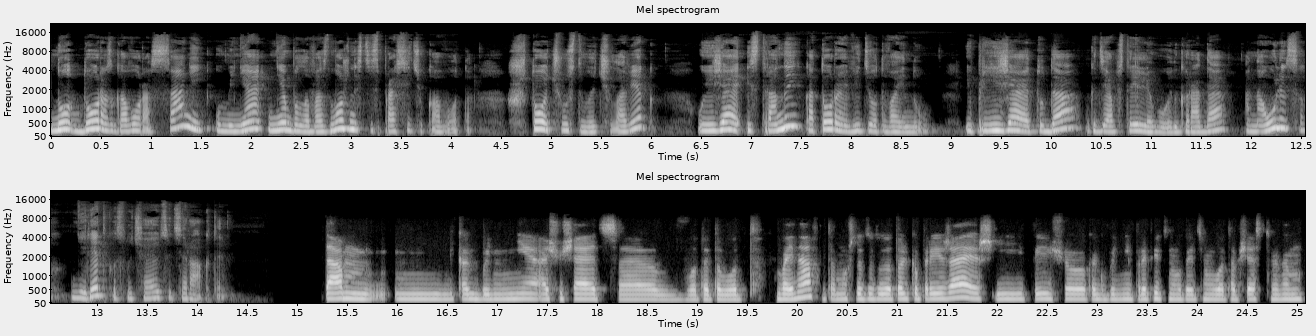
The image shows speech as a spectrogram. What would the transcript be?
Но до разговора с Саней у меня не было возможности спросить у кого-то, что чувствует человек, уезжая из страны, которая ведет войну – и приезжая туда, где обстреливают города, а на улицах нередко случаются теракты. Там как бы не ощущается вот эта вот война, потому что ты туда только приезжаешь, и ты еще как бы не пропитан вот этим вот общественным,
